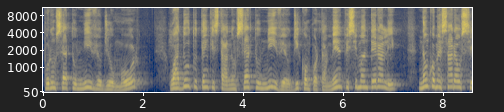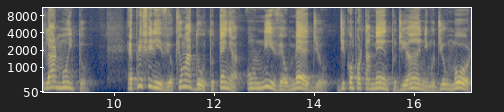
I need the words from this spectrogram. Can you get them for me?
por um certo nível de humor. O adulto tem que estar num certo nível de comportamento e se manter ali, não começar a oscilar muito. É preferível que um adulto tenha um nível médio de comportamento, de ânimo, de humor,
